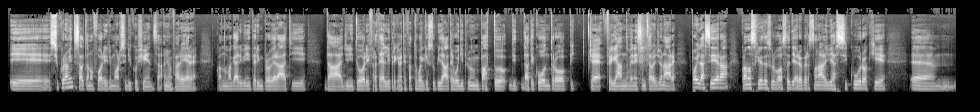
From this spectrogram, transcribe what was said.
E sicuramente saltano fuori i rimorsi di coscienza, a mio parere, quando magari venite rimproverati dai genitori, fratelli, perché avete fatto qualche stupidata e voi di primo impatto di- date contro, pi- cioè fregandovene senza ragionare. Poi la sera, quando scrivete sul vostro diario personale, vi assicuro che ehm,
